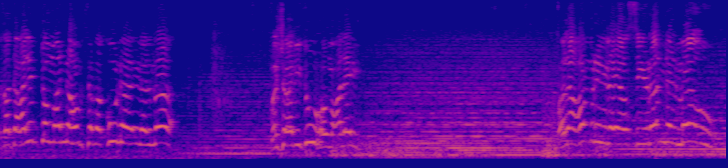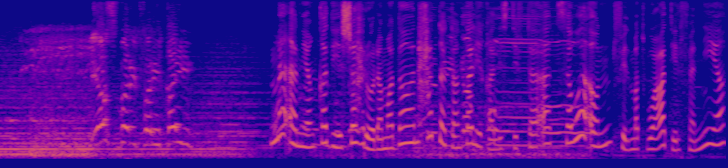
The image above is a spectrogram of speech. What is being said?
ولقد علمتم أنهم سبقونا إلى الماء فجالدوهم عليه. فلعمري ليصيرن الماء لأصبر الفريقين. ما أن ينقضي شهر رمضان حتى تنطلق الاستفتاءات سواء في المطبوعات الفنية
